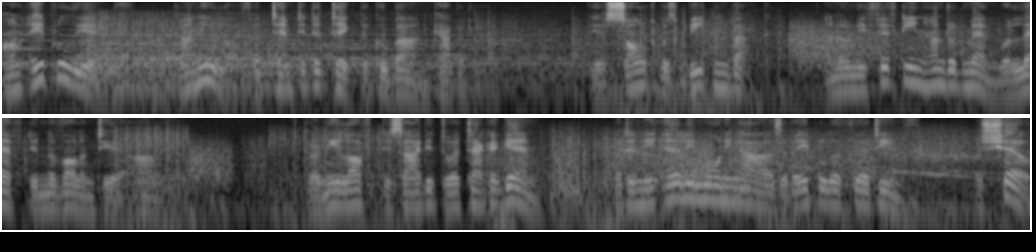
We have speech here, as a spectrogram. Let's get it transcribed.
On April the 8th, Kornilov attempted to take the Kuban capital. The assault was beaten back, and only 1,500 men were left in the volunteer army. Kornilov decided to attack again, but in the early morning hours of April the 13th, a shell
